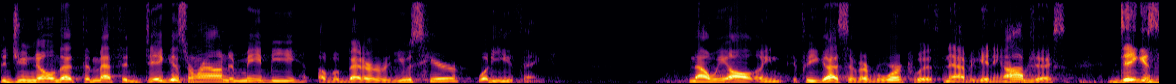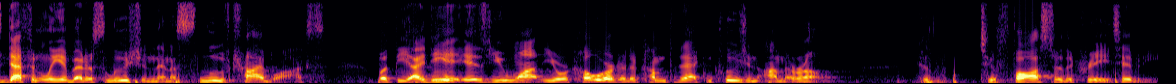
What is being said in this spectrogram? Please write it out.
did you know that the method dig is around and may be of a better use here? What do you think? Now we all, I mean, if you guys have ever worked with navigating objects, dig is definitely a better solution than a slew of try blocks. But the idea is you want your coworker to come to that conclusion on their own to foster the creativity.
